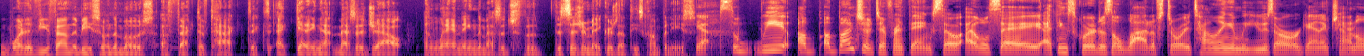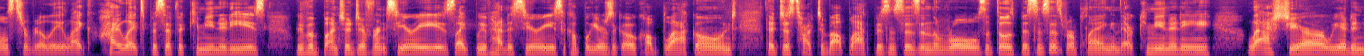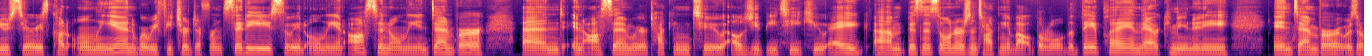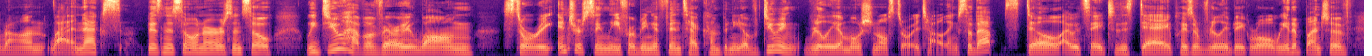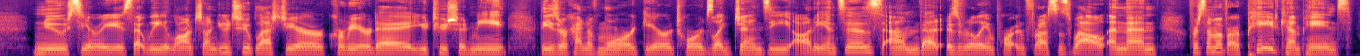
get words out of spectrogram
what have you found to be some of the most effective tactics at getting that message out and landing the message to the decision makers at these companies? Yeah. So we a, a, bunch of different things. So I will say I think Square does a lot of storytelling and we use our organic channels to really like highlight specific communities. We have a bunch of different series. Like we've had a series a couple years ago called Black Owned that just talked about black businesses and the roles that those businesses were playing in their community. Last year we had a new series called Only In where we feature different cities. So we had Only in Austin, Only in Denver, and in Austin we were talking talking to LGBTQA um, business owners and talking about the role that they play in their community. In Denver, it was around Latinx business owners. And so we do have a very long story, interestingly, for being a fintech company of doing really emotional storytelling. So that still, I would say to this day, plays a really big role. We had a bunch of new series that we launched on YouTube last year, Career Day, You Two Should Meet. These are kind of more geared towards like Gen Z audiences. Um, that is really important for us as well. And then for some of our paid campaigns,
